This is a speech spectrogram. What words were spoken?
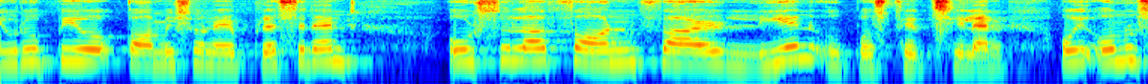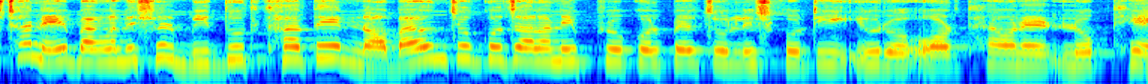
ইউরোপীয় কমিশনের president Ursula von der Leyen উপস্থিত ছিলেন। ওই অনুষ্ঠানে বাংলাদেশের বিদ্যুৎ খাতে নবায়নযোগ্য জ্বালানি প্রকল্পে চল্লিশ কোটি ইউরো অর্থায়নের লক্ষ্যে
